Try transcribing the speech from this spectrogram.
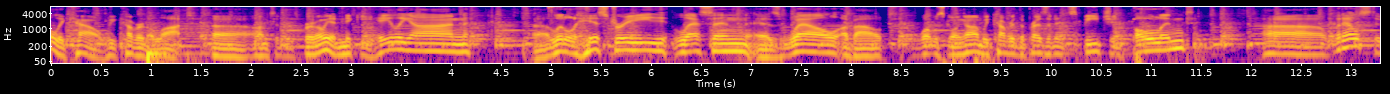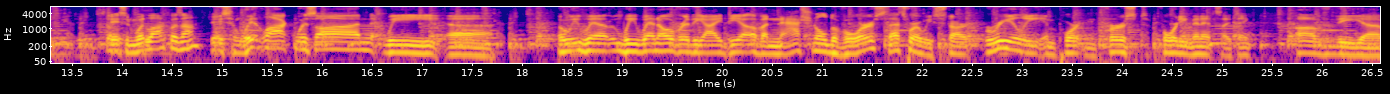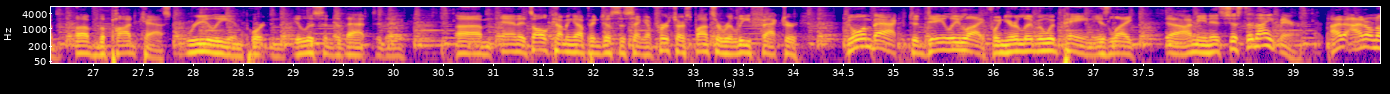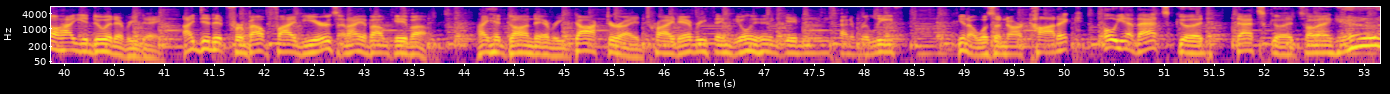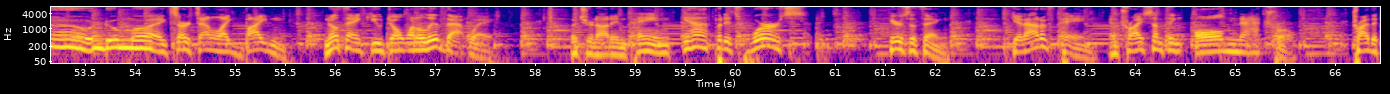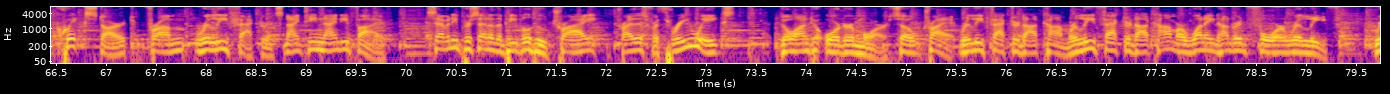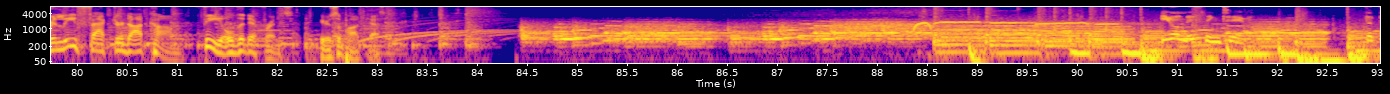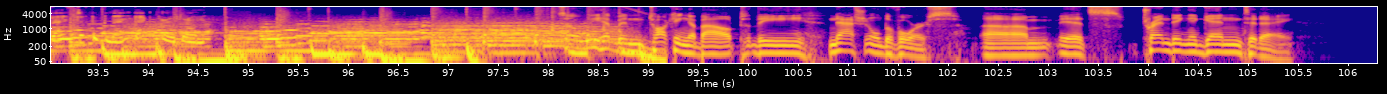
holy cow, we covered a lot uh, on today's program. We had Nikki Haley on, a little history lesson as well about what was going on. We covered the president's speech in Poland. Uh, what else did we do? So Jason Whitlock was on. Jason Whitlock was on. We uh, we went we went over the idea of a national divorce. That's where we start. Really important first forty minutes, I think, of the uh, of the podcast. Really important. You listen to that today, um, and it's all coming up in just a second. First, our sponsor, Relief Factor. Going back to daily life when you're living with pain is like, uh, I mean, it's just a nightmare. I, I don't know how you do it every day. I did it for about five years, and I about gave up. I had gone to every doctor. I had tried everything. The only thing that gave me any kind of relief, you know, was a narcotic. Oh yeah, that's good. That's good. So I'm like, hello, I start sounding like Biden. No, thank you. Don't want to live that way. But you're not in pain. Yeah, but it's worse. Here's the thing. Get out of pain and try something all natural. Try the quick start from Relief Factor. It's 1995. 70% of the people who try try this for 3 weeks go on to order more. So try it. ReliefFactor.com. ReliefFactor.com or 1 800 4 Relief. ReliefFactor.com. Feel the difference. Here's the podcast. You're listening to the best of the Glenn Beck program. So we have been talking about the national divorce. Um, it's trending again today.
